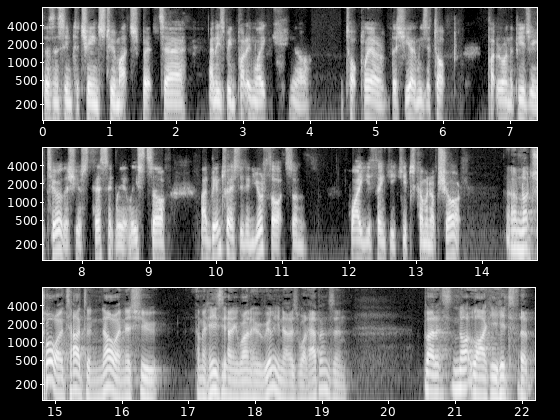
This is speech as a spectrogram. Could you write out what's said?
doesn't seem to change too much. But uh, and he's been putting like you know top player this year. I mean, he's a top putter on the PGA Tour this year, statistically at least. So I'd be interested in your thoughts on why you think he keeps coming up short. I'm not sure. It's hard to know unless you. I mean, he's the only one who really knows what happens, and but it's not like he hits the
